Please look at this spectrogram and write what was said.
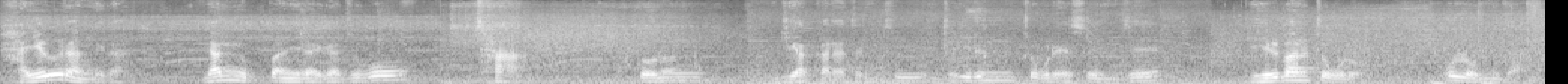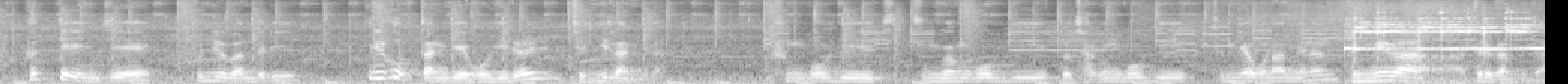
하역을 합니다. 양육반이라 해가지고 차 또는 미약가라든지 이제 이런 쪽으로 해서 이제 열반 쪽으로 올라옵니다. 그때 이제 분열반들이 일곱 단계 고기를 정리를 합니다. 큰 고기, 중간 고기, 또 작은 고기 정리하고 나면은 경매가 들어갑니다.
